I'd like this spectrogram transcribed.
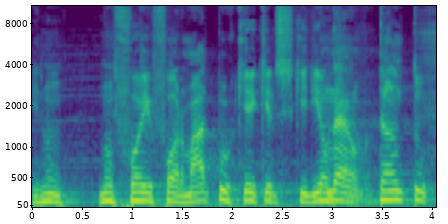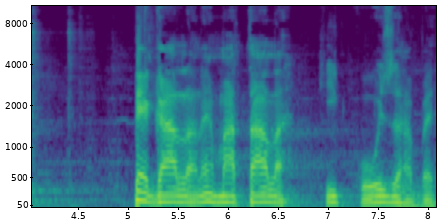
E não, não foi informado por que que eles queriam Não. tanto pegá-la, né? Matá-la. Que coisa, rapaz.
